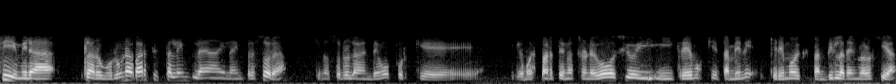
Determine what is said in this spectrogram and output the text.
Sí, mira, claro, por una parte está la, la, impresora, que nosotros la vendemos porque digamos es parte de nuestro negocio y, creemos que también queremos expandir la tecnología.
